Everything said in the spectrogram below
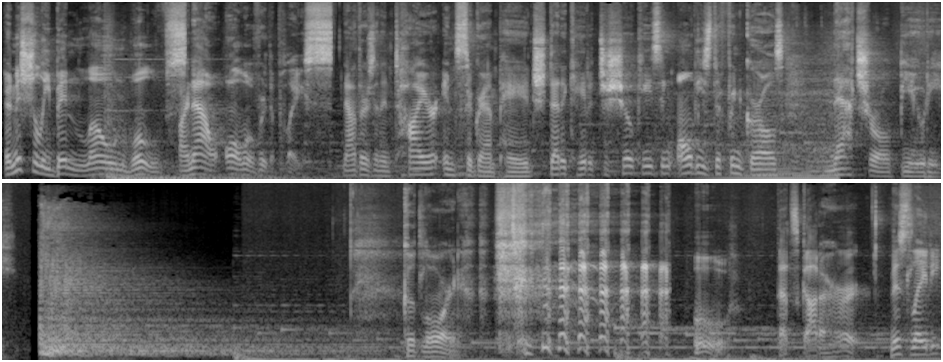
initially been lone wolves, are now all over the place. Now there's an entire Instagram page dedicated to showcasing all these different girls' natural beauty. Good lord. Ooh, that's gotta hurt. This lady,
